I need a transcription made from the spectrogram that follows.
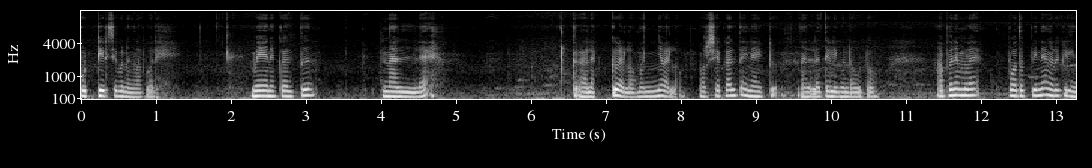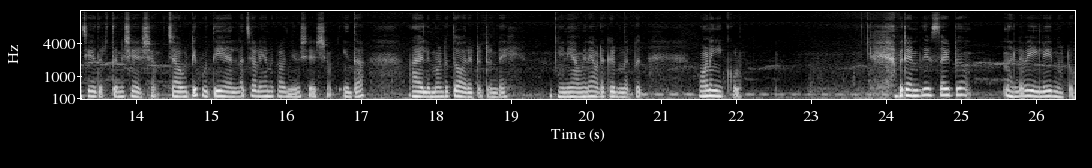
പൊട്ടിയടിച്ച പെണ്ണുങ്ങളെ പോലെ. വേനൽക്കാലത്ത് നല്ല കലക്ക് വെള്ളം മഞ്ഞ വെള്ളം. വർഷക്കാലത്ത് അതിനായിട്ട് നല്ല തെളിവുണ്ടാവും കേട്ടോ അപ്പോൾ നമ്മളെ പുതപ്പിനെ അങ്ങോട്ട് ക്ലീൻ ചെയ്തെടുത്തതിന് ശേഷം ചവിട്ടി കുത്തി എല്ലാ ചളിയാണ് കളഞ്ഞതിന് ശേഷം ഇതാ അയലുമണ്ട് തോരട്ടിട്ടുണ്ടേ. ഇനി അവനെ അവിടെ കിടന്നിട്ട് ഉണങ്ങിക്കോളും. അപ്പോൾ രണ്ട് ദിവസമായിട്ട് നല്ല വെയിലായിരുന്നു കേട്ടോ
